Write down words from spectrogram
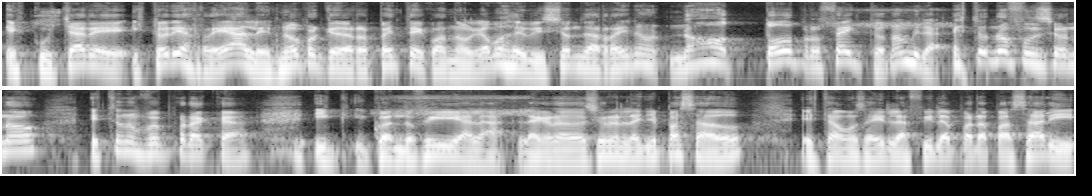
escuchar eh, historias reales, ¿no? Porque de repente cuando hablamos de visión de reino, no, todo perfecto, no, mira, esto no funcionó, esto no fue por acá. Y, cuando fui a la, graduación el año pasado, estábamos ahí en la fila para pasar y,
